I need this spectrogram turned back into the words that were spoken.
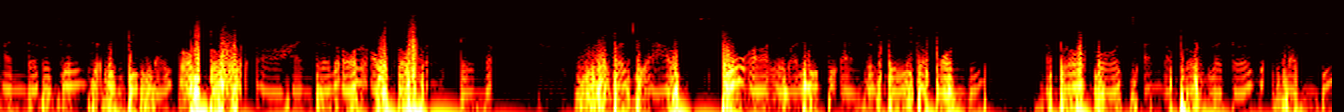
and the results will be like out of uh, 100 or out of 10 so first we have to uh, evaluate the answers based upon the number of words and letters from the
